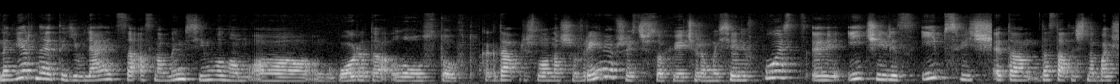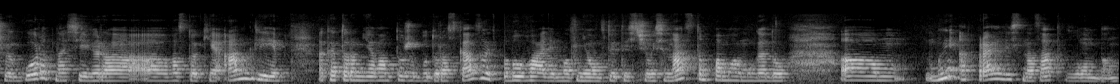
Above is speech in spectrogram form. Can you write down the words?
Наверное, это является основным символом э, города Лоустофт. Когда пришло наше время, в 6 часов вечера мы сели в поезд, э, и через Ипсвич, это достаточно большой город на северо-востоке Англии, о котором я вам тоже буду рассказывать. Побывали мы в нем в 2018, по-моему, году. Э, мы отправились назад в Лондон.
